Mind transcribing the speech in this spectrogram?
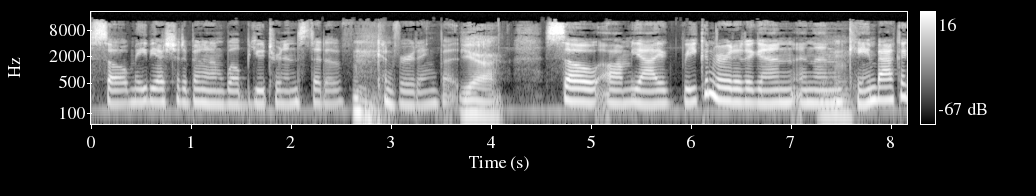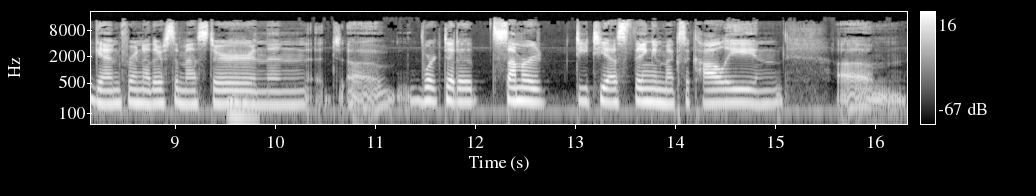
So maybe I should have been on Wellbutrin instead of converting. But Yeah. So um, yeah, I reconverted again, and then Mm-hmm. came back again for another semester, and then uh, worked at a summer DTS thing in Mexicali, and um,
